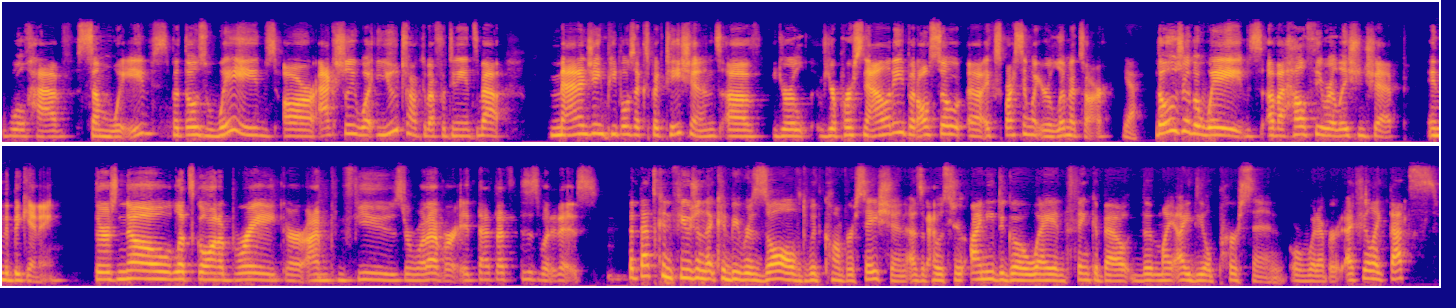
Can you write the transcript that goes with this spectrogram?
will have some waves, but those waves are actually what you talked about, Fotini. It's about managing people's expectations of your your personality but also uh, expressing what your limits are yeah those are the waves of a healthy relationship in the beginning there's no let's go on a break or i'm confused or whatever. It that that's this is what it is. But that's confusion that could be resolved with conversation as opposed to i need to go away and think about the my ideal person or whatever. I feel like that's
